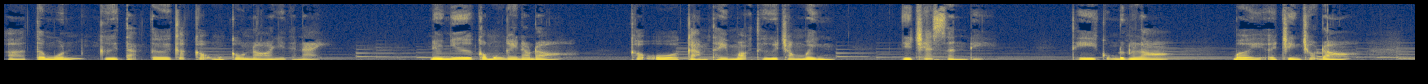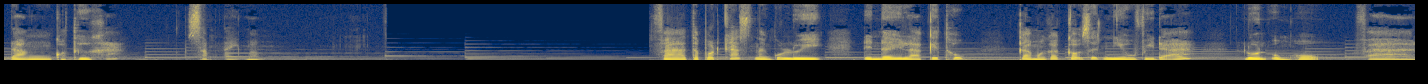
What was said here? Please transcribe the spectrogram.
À, tớ muốn gửi tặng tới các cậu một câu nói như thế này. Nếu như có một ngày nào đó cậu cảm thấy mọi thứ trong mình như chết dần đi, thì cũng đừng lo, bởi ở chính chỗ đó đang có thứ khác sắp nảy mầm và tập podcast này của Louis đến đây là kết thúc. Cảm ơn các cậu rất nhiều vì đã luôn ủng hộ và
